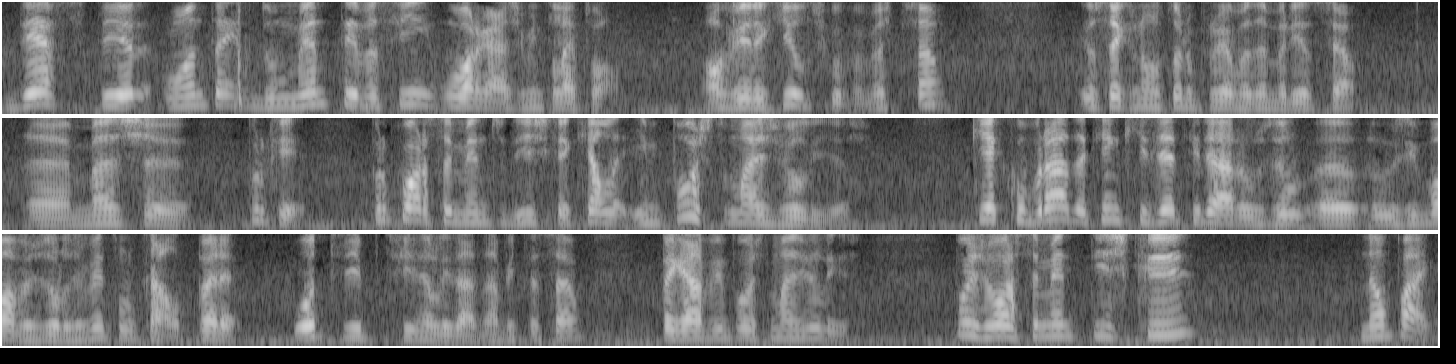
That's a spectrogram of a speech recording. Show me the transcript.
deve ter, ontem, do momento, teve assim um orgasmo intelectual. Ao ver aquilo, desculpa a expressão, eu sei que não estou no programa da Maria do Céu, eh, mas eh, porquê? Porque o orçamento diz que aquele imposto mais-valias, que é cobrado a quem quiser tirar os, eh, os imóveis do alojamento local para outro tipo de finalidade na habitação, pagava imposto mais-valias. Pois o orçamento diz que não paga.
